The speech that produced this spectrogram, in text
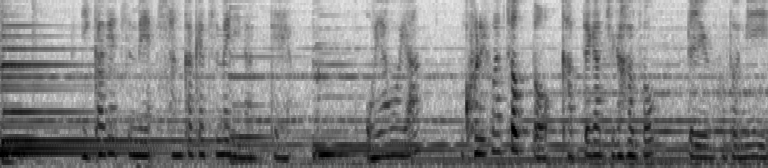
2ヶ月目3ヶ月目になっておやおや？これはちょっと勝手が違うぞ。っていうことに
